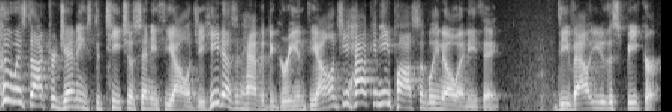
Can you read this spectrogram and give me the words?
Who is Dr. Jennings to teach us any theology? He doesn't have a degree in theology. How can he possibly know anything? Devalue the speaker.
